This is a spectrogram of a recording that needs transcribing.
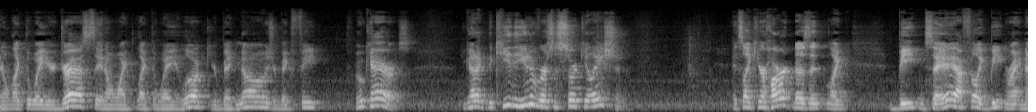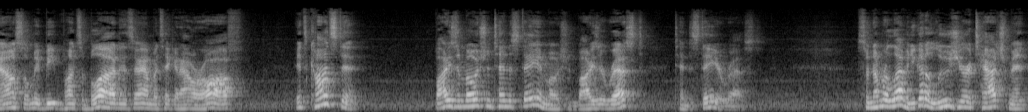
don't like the way you're dressed. They don't like like the way you look. Your big nose, your big feet. Who cares? You got to the key to the universe is circulation. It's like your heart doesn't like beat and say, "Hey, I feel like beating right now, so let me beat and punch some blood," and say, hey, "I'm gonna take an hour off." It's constant. Bodies in motion tend to stay in motion. Bodies at rest tend to stay at rest. So number 11, you got to lose your attachment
